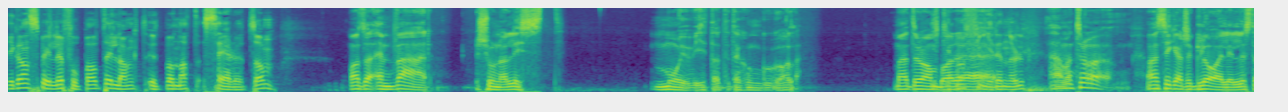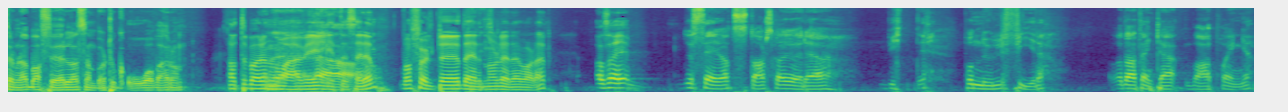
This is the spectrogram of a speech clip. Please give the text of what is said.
De kan spille fotball til langt utpå natt, ser det ut som. Altså, enhver journalist må jo vite at dette kan gå galt. Men jeg tror han Ikke bare på 4-0. ja, men jeg tror, Han er sikkert så glad i Lillestrøm, da bare følelsene bare tok overhånd. At det bare nå er vi i. Eliteserien. Hva følte dere når dere var der? Altså, Du ser jo at Start skal gjøre bytter på 0-4. Og da tenker jeg, hva er poenget?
